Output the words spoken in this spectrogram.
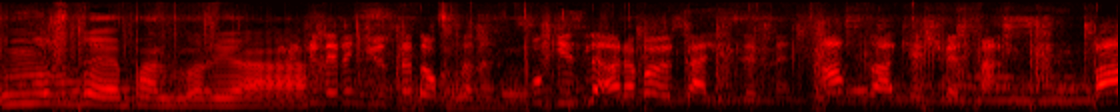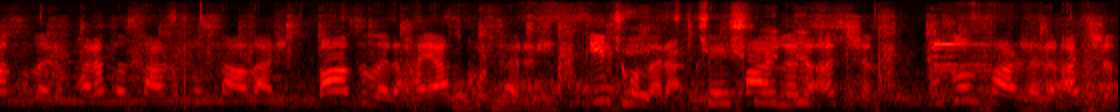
bunları da yaparlar ya. Sürücülerin %90'ı bu gizli araba özelliklerini asla keşfetmez. Bazıları para tasarrufu sağlar, bazıları hayat kurtarır. İlk Ke- olarak keşfedip- farları açın, uzun farları açın.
